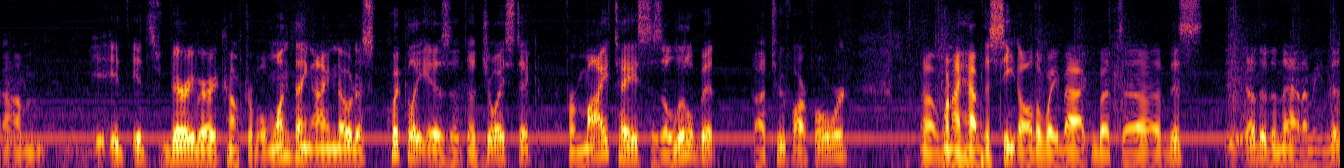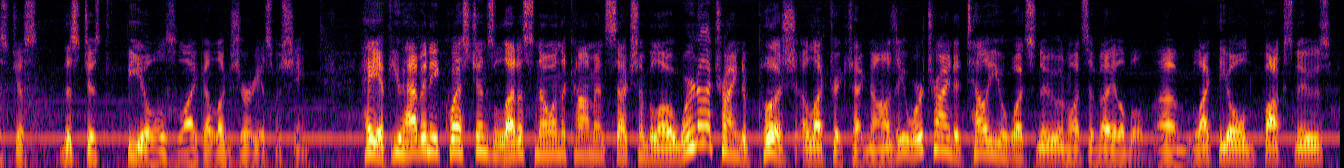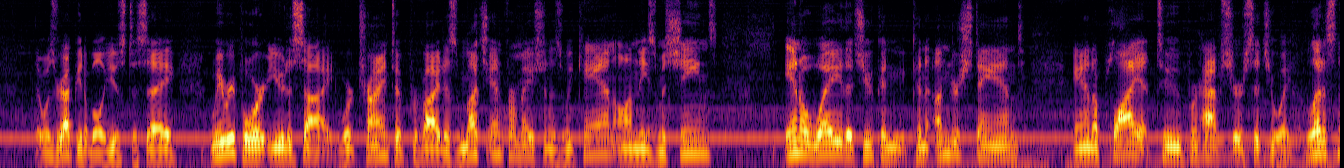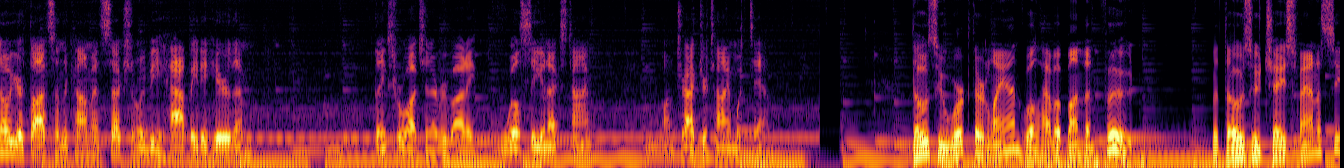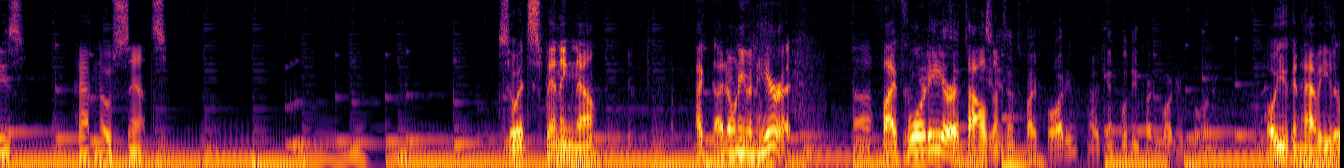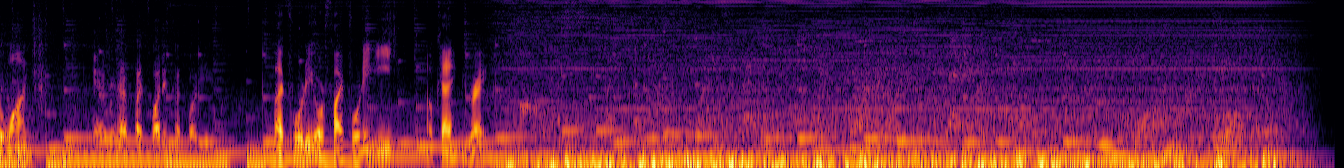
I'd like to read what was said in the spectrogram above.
Um, it. It's very, very comfortable. One thing I noticed quickly is that the joystick, for my taste, is a little bit uh, too far forward uh, when I have the seat all the way back. But uh, this, other than that, I mean, this just this just feels like a luxurious machine. Hey, if you have any questions, let us know in the comments section below. We're not trying to push electric technology. We're trying to tell you what's new and what's available. Um, like the old Fox News that was reputable used to say, we report, you decide. We're trying to provide as much information as we can on these machines in a way that you can, can understand and apply it to perhaps your situation. Let us know your thoughts in the comments section. We'd be happy to hear them. Thanks for watching, everybody. We'll see you next time on Tractor Time with Tim. Those who work their land will have abundant food, but those who chase fantasies have no sense. So it's spinning now? I, I don't even hear it. Uh, 540 or It 1000? isn't 540. I can put in 540 if you want. Oh, you can have either one? Yeah, we have 540, 540. 540 or 540E. Okay, great.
